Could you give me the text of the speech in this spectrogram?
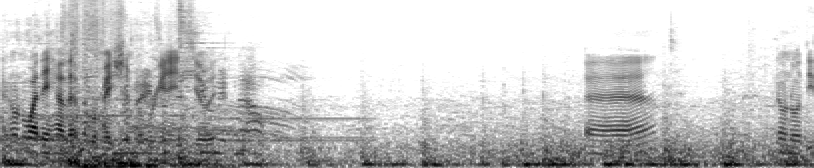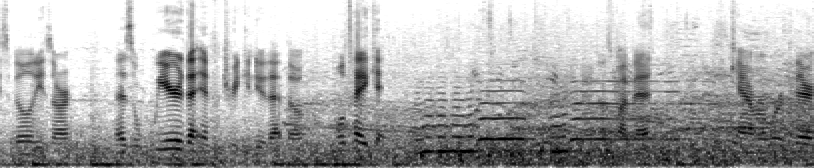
I don't know why they have that formation, but we're gonna do it. Don't know what these abilities are. That is weird that infantry can do that though. We'll take it. That was my bad. Camera work there.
